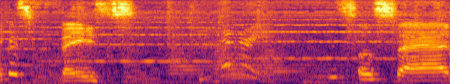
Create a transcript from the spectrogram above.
Look at his face. Henry! It's so sad.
